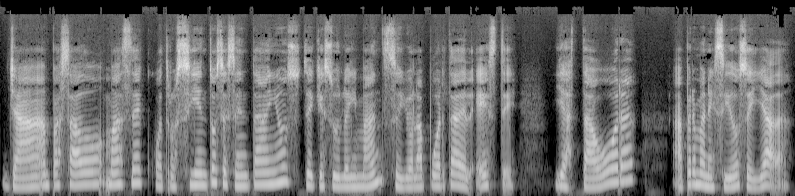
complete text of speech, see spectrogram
Ya han pasado más de 460 años de que Suleimán selló la puerta del este y hasta ahora ha permanecido sellada,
